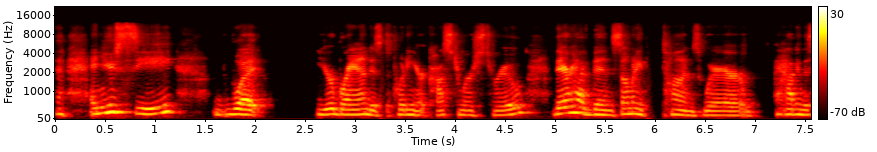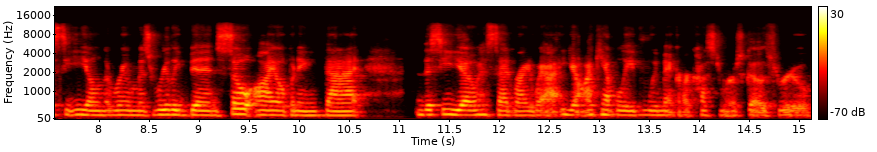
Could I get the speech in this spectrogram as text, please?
and you see what your brand is putting your customers through, there have been so many times where having the CEO in the room has really been so eye opening that the CEO has said right away, you know, I can't believe we make our customers go through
